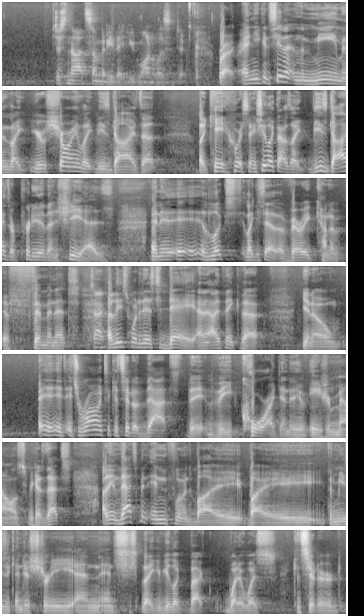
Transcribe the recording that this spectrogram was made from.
just not somebody that you'd want to listen to. Right. And you can see that in the meme and like you're showing like these guys that like Kate was saying, she looked at it, I was like, these guys are prettier than she is. And it, it, it looks, like you said, a very kind of effeminate, Exactly. at least what it is today. And I think that, you know, it, it's wrong to consider that the, the core identity of Asian males because that's, I think that's been influenced by, by the music industry and, and like if you look back what it was considered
